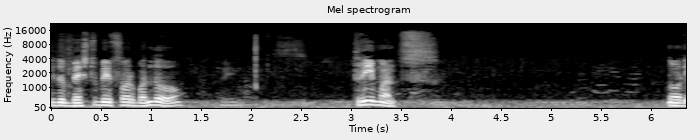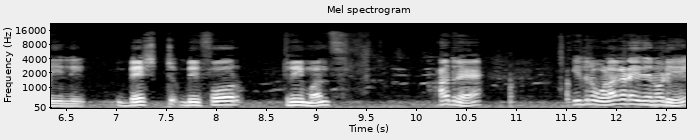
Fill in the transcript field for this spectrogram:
ಇದು ಬೆಸ್ಟ್ ಬಿಫೋರ್ ಬಂದು ತ್ರೀ ಮಂತ್ಸ್ ನೋಡಿ ಇಲ್ಲಿ, ಬೆಸ್ಟ್ ಬಿಫೋರ್ ತ್ರೀ ಮಂತ್ಸ್ ಆದ್ರೆ, ಇದ್ರ ಒಳಗಡೆ ಇದೆ ನೋಡಿ.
